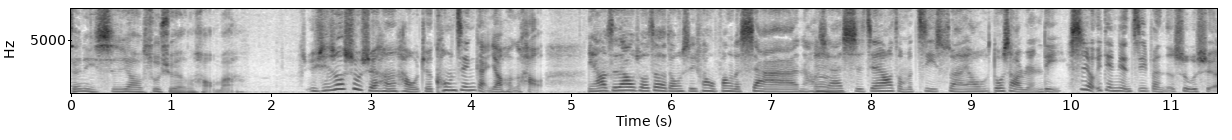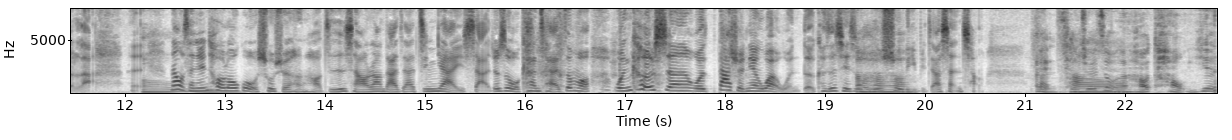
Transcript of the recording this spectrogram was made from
整理师要数学很好吗？与其说数学很好，我觉得空间感要很好。你要知道说这个东西放不放得下啊，然后现在时间要怎么计算，要多少人力，是有一点点基本的数学啦。那我曾经透露过我数学很好，只是想要让大家惊讶一下，就是我看起来这么文科生，我大学念外文的，可是其实我是数理比较擅长。反差。哎我觉得这种人好讨厌，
